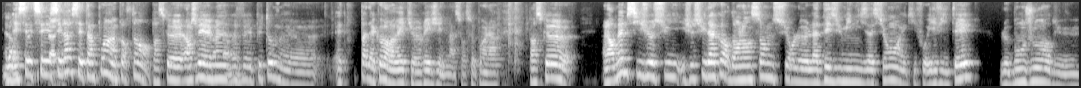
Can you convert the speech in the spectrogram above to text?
Mais c'est là, c'est un point important parce que, alors je vais, vais plutôt me, être pas d'accord avec euh, Régine là, sur ce point-là, parce que alors, même si je suis, je suis d'accord dans l'ensemble sur la déshumanisation et qu'il faut éviter le bonjour du,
